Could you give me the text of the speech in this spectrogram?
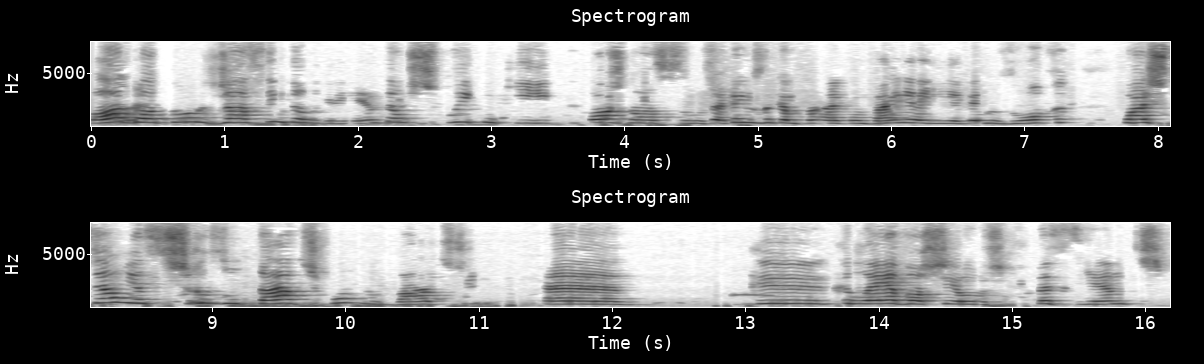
Ó, doutor Jacinto Alegria, então explico aqui aos nossos, a quem nos acompanha e a quem nos ouve, quais são esses resultados comprovados ah, que, que leva os seus pacientes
